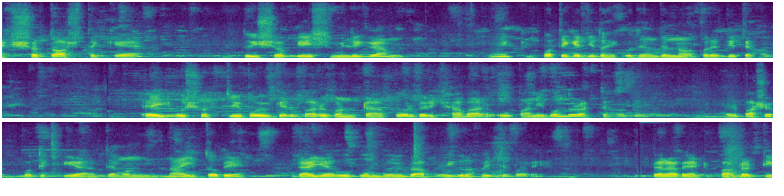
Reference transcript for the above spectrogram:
একশো দশ থেকে দুইশো বিশ মিলিগ্রাম প্রতি কেজি দৈহিক ওজনের জন্য করে দিতে হবে। এই ওষুধটি প্রয়োগের বারো ঘণ্টা পূর্বের খাবার ও পানি বন্ধ রাখতে হবে। এর পার্শ্ব প্রতিক্রিয়া তেমন নাই, তবে ডায়রিয়া ও বমি ভাব এগুলো হইতে পারে। প্যারাবেট পাউডারটি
